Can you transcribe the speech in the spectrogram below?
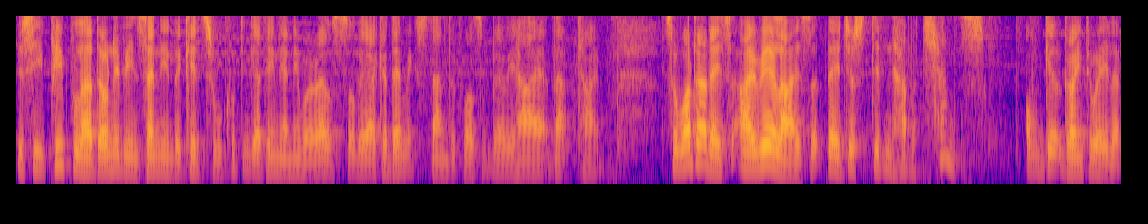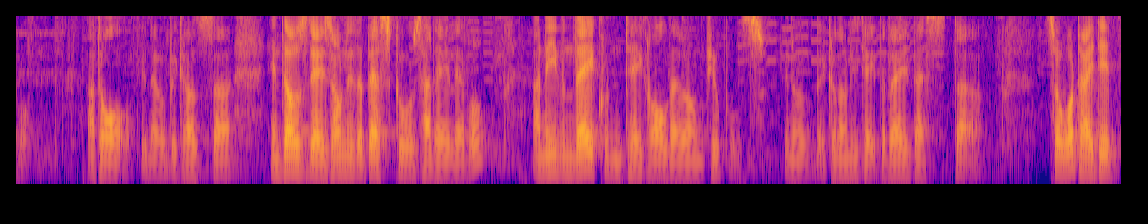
you see, people had only been sending the kids who couldn't get in anywhere else, so the academic standard wasn't very high at that time. So what I, I realized that they just didn't have a chance of going to A level at all, you know, because uh, in those days only the best schools had A level, and even they couldn't take all their own pupils. You know, they could only take the very best. Uh, so what I did,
